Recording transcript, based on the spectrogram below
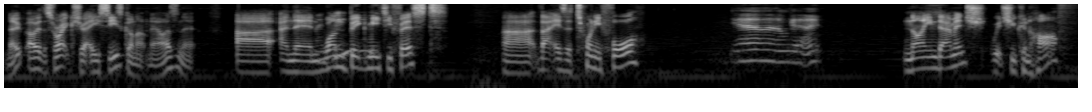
Nope. Oh, that's right, because your AC's gone up now, hasn't it? Uh, and then one big meaty fist. Uh, that is a 24. Yeah, I'm getting it. 9 damage, which you can half.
